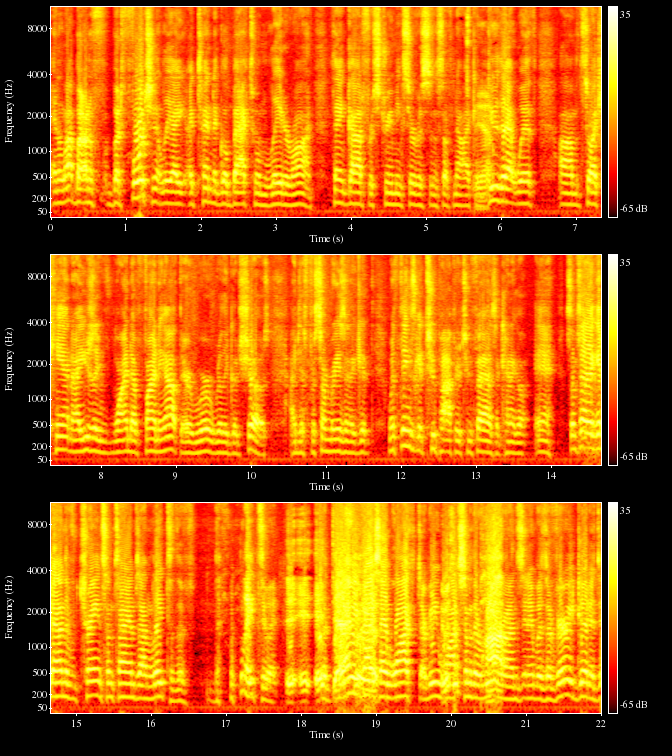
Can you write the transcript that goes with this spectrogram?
And a lot, but but fortunately, I, I tend to go back to them later on. Thank God for streaming services and stuff. Now I can Yeah. do that with. Um, so I can't. I usually wind up finding out there were really good shows. I just for some reason I get when things get too popular too fast. I kind of go eh. Sometimes I get on the train. Sometimes I'm late to the late to it. It, it, it But Miami definitely Vice, I watched, I rewatched some of the pop. reruns, and it was a very good, it's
